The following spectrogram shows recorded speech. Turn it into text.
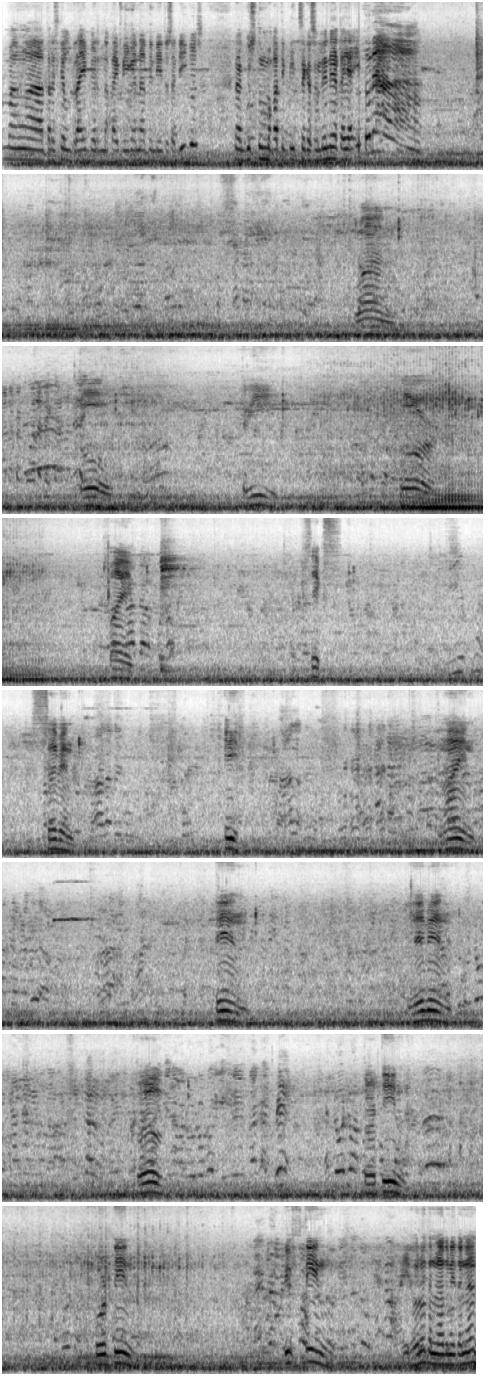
mga tricycle driver na kaibigan natin dito sa Digos na gustong makatipid sa gasolina kaya ito na! One. Two. Three. Four. Five. Six seven, eight, nine, ten, eleven, twelve, thirteen, fourteen, fifteen. Ay, hurot na natin itanan.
